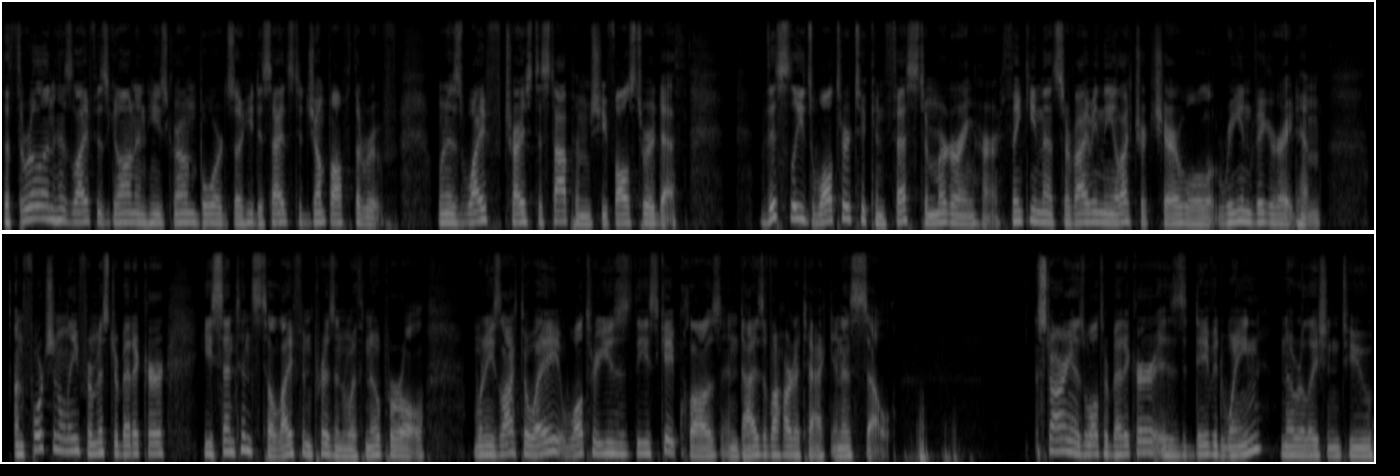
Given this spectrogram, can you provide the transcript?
The thrill in his life is gone and he's grown bored, so he decides to jump off the roof. When his wife tries to stop him, she falls to her death. This leads Walter to confess to murdering her, thinking that surviving the electric chair will reinvigorate him. Unfortunately for Mr. Bedecker, he's sentenced to life in prison with no parole. When he's locked away, Walter uses the escape clause and dies of a heart attack in his cell. Starring as Walter Bedecker is David Wayne, no relation to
